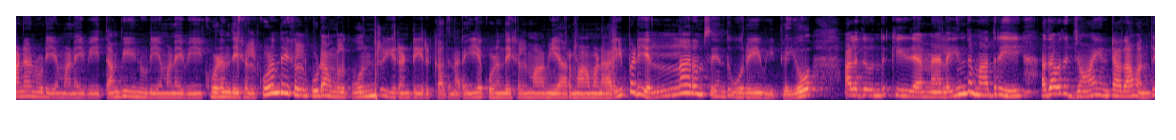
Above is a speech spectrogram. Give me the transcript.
அண்ணனுடைய மனைவி தம்பியினுடைய மனைவி குழந்தைகள். குழந்தைகள் கூட அவங்களுக்கு ஒன்று இரண்டு இருக்காது. நிறைய குழந்தைகள் மாமியார் மாமனார். இப்படி எல்லாரும் சேர்ந்து ஒரே வீட்லேயோ அல்லது வந்து கீழே மேலே இந்த மாதிரி அதாவது ஜாயிண்ட்டாக தான் வந்து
